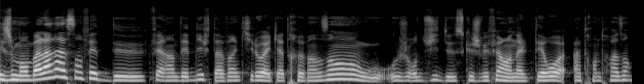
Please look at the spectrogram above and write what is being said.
Et je m'en bats la race, en fait, de faire un deadlift à 20 kilos à 80 ans ou aujourd'hui de ce que je vais faire en haltéro à- à 33 ans.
